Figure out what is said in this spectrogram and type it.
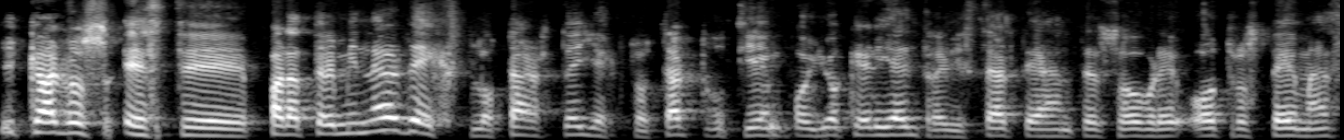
Y Carlos, este, para terminar de explotarte y explotar tu tiempo, yo quería entrevistarte antes sobre otros temas,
